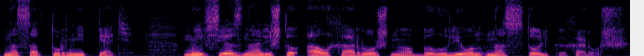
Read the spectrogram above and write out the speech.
на Сатурне-5. Мы все знали, что Ал хорош, но был ли он настолько хорош?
